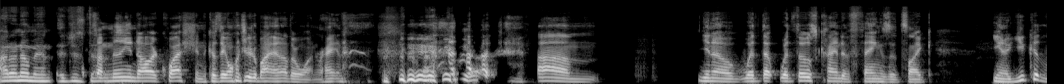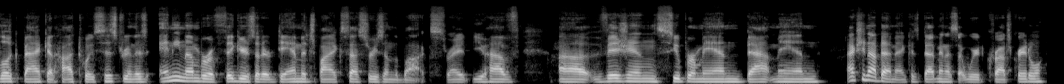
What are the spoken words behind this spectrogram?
I don't know, man. It just It's a million dollar question because they want you to buy another one, right? um you know with the, with those kind of things it's like you know you could look back at hot toys history and there's any number of figures that are damaged by accessories in the box right you have uh vision superman batman actually not batman because batman has that weird crotch cradle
